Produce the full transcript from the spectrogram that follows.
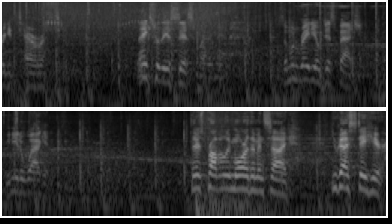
Friggin' terrorist. Thanks for the assist, Spider-Man. Someone radio dispatch. We need a wagon. There's probably more of them inside. You guys stay here.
